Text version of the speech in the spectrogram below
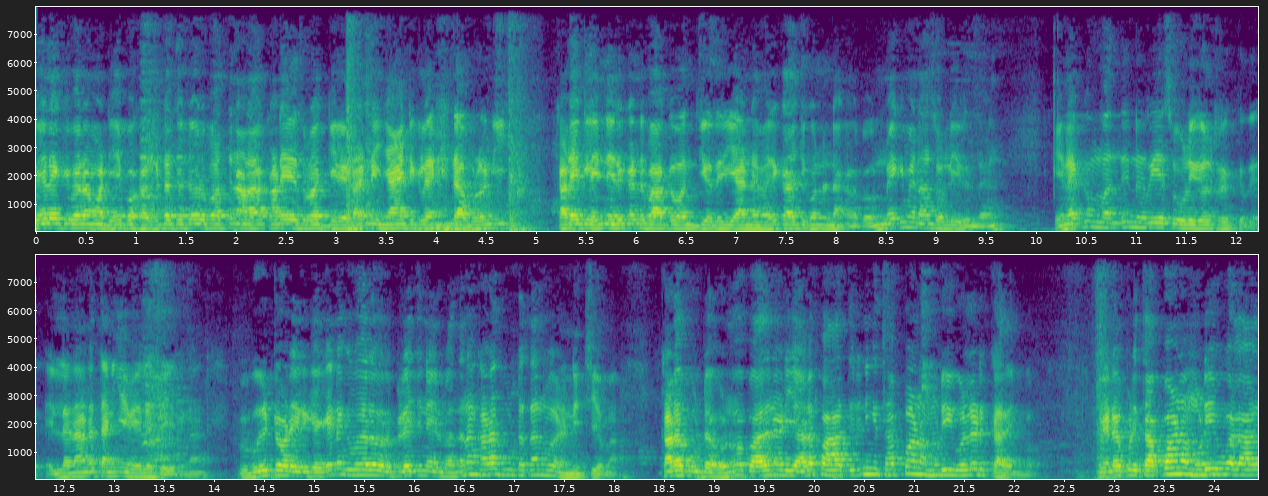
வேலைக்கு வர மாட்டியா? இப்போ கிட்டத்தட்ட ஒரு பத்து நாளாக கடையை சுரக்கலைடா நீ ஞாயிற்றுக்கிழமை போல நீ கடைக்குள்ள என்ன இருக்குன்னு பார்க்க வந்துச்சியோ தெரியாண்ட மாதிரி காய்ச்சி கொண்டு இருந்தாங்க இப்போ உண்மைக்குமே நான் சொல்லியிருந்தேன் எனக்கும் வந்து நிறைய சோழிகள் இருக்குது. இல்லை நான் தனியாக வேலை செய்கிறேன் நான். இப்போ வீட்டோட இருக்க எனக்கு வேறு ஒரு பிரச்சனைகள் வந்து நான் கடை பூட்டத்தான் வேணும் நிச்சயமாக கடை பூட்ட வேணும் அப்போ அதனடியால் பார்த்துட்டு நீங்கள் தப்பான முடிவுகள் எடுக்காதீங்க. ஏன்னா இப்படி தப்பான முடிவுகளால்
